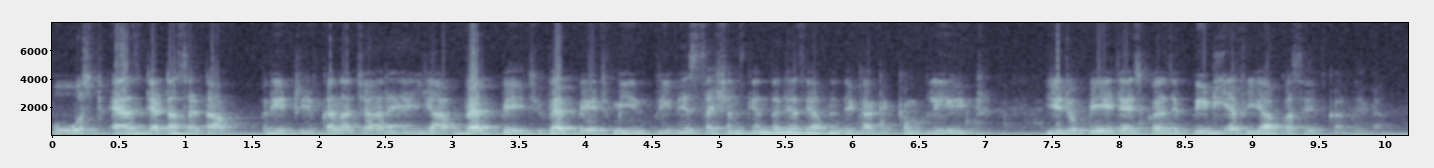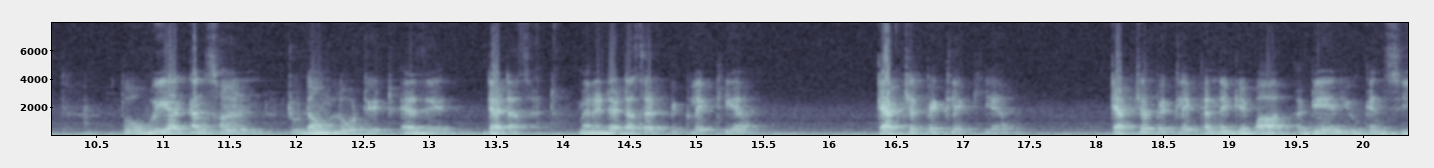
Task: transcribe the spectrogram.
post as data set आप रिट्रीव करना चाह रहे हैं या web page web page mean previous session के अंदर जैसे आपने देखा कि कंप्लीट ये जो पेज है, इसको एज ए पीडीएफ ही आपका सेव कर देगा। तो we are concern to download it as a data set मैंने डाटा सेट पे क्लिक किया कैप्चर पे क्लिक किया कैप्चर पे क्लिक करने के बाद अगेन यू कैन सी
